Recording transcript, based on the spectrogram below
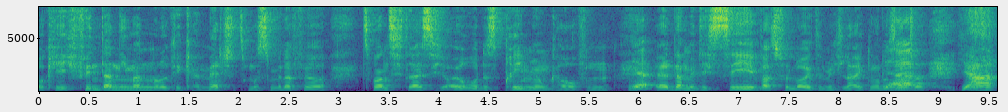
okay, ich finde da niemanden oder krieg kein Match, jetzt muss ich mir dafür 20, 30 Euro das Premium kaufen, Ja. äh, damit ich sehe, was für Leute mich liken oder Ja, sonst was. Ja,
